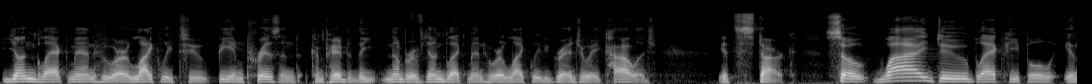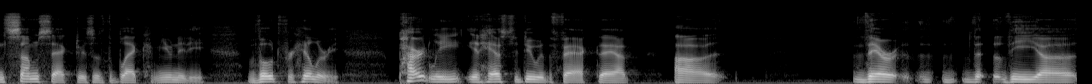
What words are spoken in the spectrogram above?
young black men who are likely to be imprisoned compared to the number of young black men who are likely to graduate college. It's stark. So why do black people in some sectors of the black community vote for Hillary? Partly it has to do with the fact that uh, there, the, the, uh,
